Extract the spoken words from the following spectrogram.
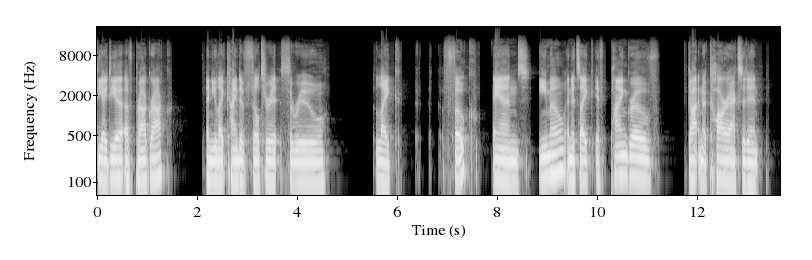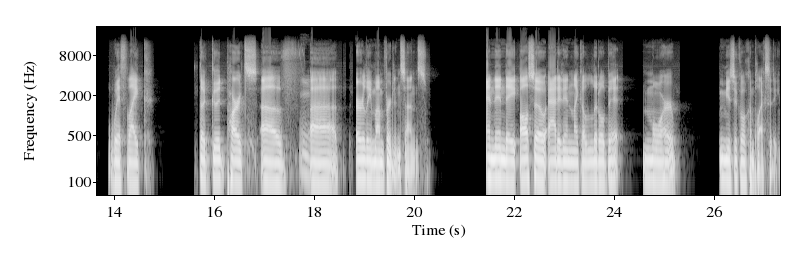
the idea of prog rock and you like kind of filter it through like folk and emo. And it's like if Pinegrove got in a car accident with like the good parts of Mm. uh early Mumford and Sons. And then they also added in like a little bit more musical complexity.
